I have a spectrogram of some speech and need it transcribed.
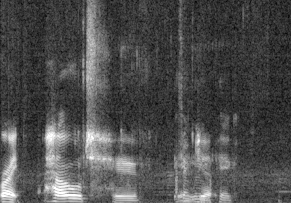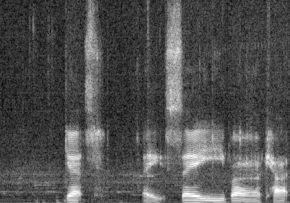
Right. How to I think we need a pig. get a saber cat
